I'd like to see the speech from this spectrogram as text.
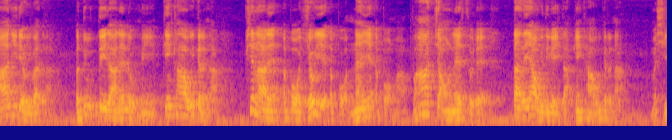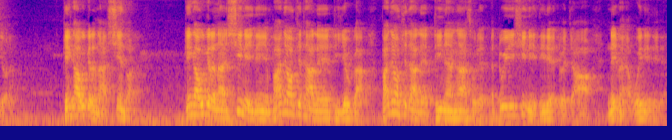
အာကြီးတဲ့ဝိပဿနာဘသူသေးတာလဲလို့မင်းကင်္ခာဝိကရဏဖြစ်လာတဲ့အပေါ်ရုပ်ရဲ့အပေါ်နာမ်ရဲ့အပေါ်မှာဘာကြောင့်လဲဆိုတဲ့တန်တရားဝိသိကိစ္စကင်္ခာဝိကရဏမရှိတော့တာကင်္ခာဝိကရဏရှင်းသွားတယ်ကင်္ခာဝိကရဏရှိနေသေးရင်ဘာကြောင့်ဖြစ်တာလဲဒီယုတ်ကဘာကြောင့်ဖြစ်တာလဲဒီနံကဆိုတဲ့အတွေးရှိနေသေးတဲ့အတွက်ကြောင့်နိဗ္ဗာန်ဝေးနေသေးတယ်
